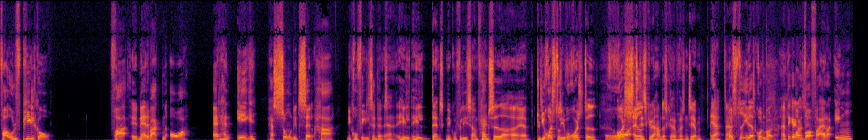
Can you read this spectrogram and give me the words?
fra Ulf Pilgaard fra øh, nattevagten over, at han ikke personligt selv har nekrofil tendenser? Ja, helt, helt dansk nekrofili-samfund Han- sidder og er dybt, De rystet. de er rystet, over, at det skal være ham, der skal repræsentere dem. Ja, Ja. rystet i deres grundvold. Ja, det kan jeg og godt se. hvorfor er der ingen,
